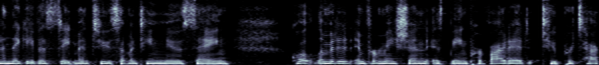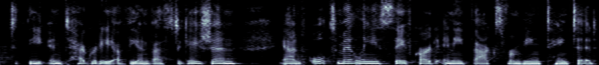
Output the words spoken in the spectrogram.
And they gave a statement to 17 News saying, quote, limited information is being provided to protect the integrity of the investigation and ultimately safeguard any facts from being tainted.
